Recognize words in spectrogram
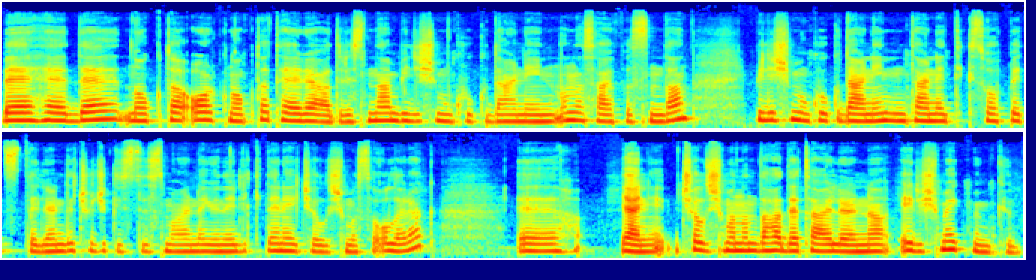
bhd.org.tr adresinden Bilişim Hukuku Derneği'nin ana sayfasından Bilişim Hukuku Derneği'nin internetteki sohbet sitelerinde çocuk istismarına yönelik deney çalışması olarak e, yani çalışmanın daha detaylarına erişmek mümkün.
